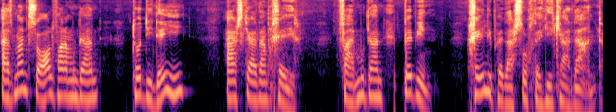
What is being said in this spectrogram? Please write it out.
از من سوال فرمودند تو دیده ای؟ عرض کردم خیر. فرمودند ببین خیلی پدر سوختگی کردند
